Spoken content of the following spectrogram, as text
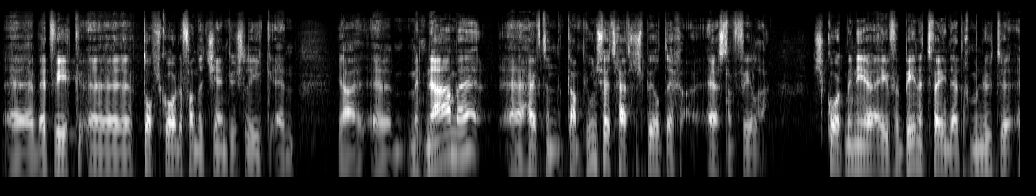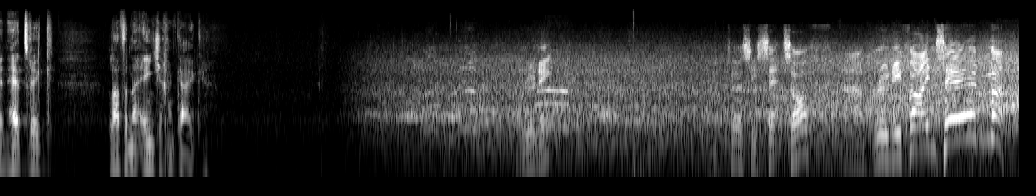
eh, werd weer eh, topscorer van de Champions League. En ja, eh, met name, eh, hij heeft een kampioenswedstrijd gespeeld tegen Aston Villa. Scoort meneer even binnen 32 minuten een hat-trick. Laten we naar eentje gaan kijken. Rooney. Persie sets off, and Rooney finds him.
